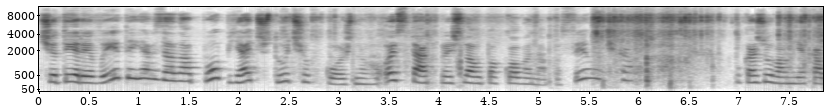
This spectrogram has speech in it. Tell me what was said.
Чотири види я взяла по 5 штучок кожного. Ось так прийшла упакована посилочка. Покажу вам, яка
